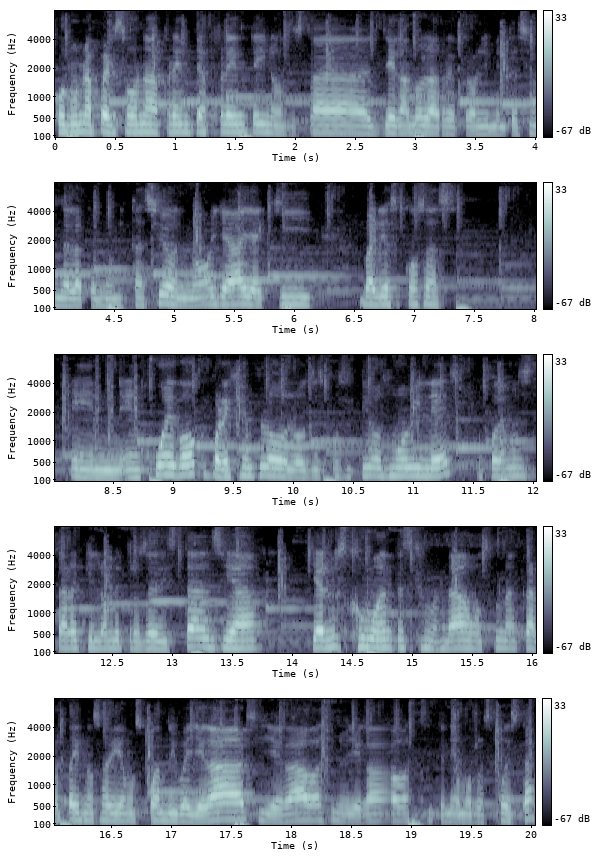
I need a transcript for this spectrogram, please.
con una persona frente a frente y nos está llegando la retroalimentación de la comunicación, ¿no? Ya hay aquí varias cosas en, en, juego, por ejemplo, los dispositivos móviles, podemos estar a kilómetros de distancia, ya no es como antes que mandábamos una carta y no sabíamos cuándo iba a llegar, si llegaba, si no llegaba, si teníamos respuesta.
